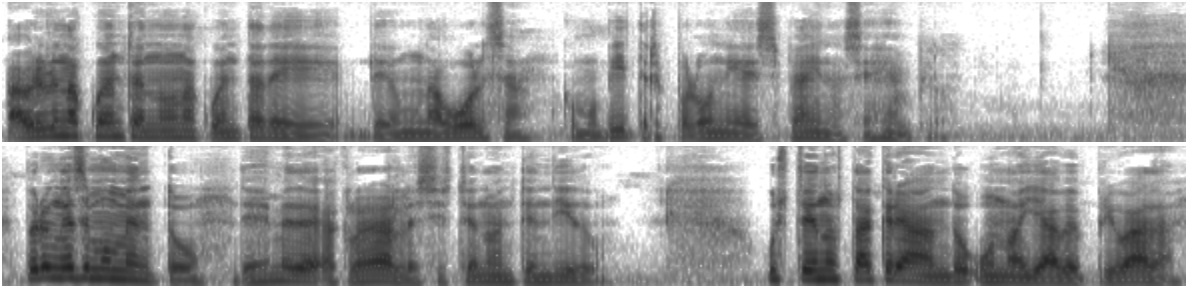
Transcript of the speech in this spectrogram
abrir una cuenta en una cuenta de, de una bolsa, como Bitters, Polonia, Binance, ejemplo. Pero en ese momento, déjeme aclararle si usted no ha entendido, usted no está creando una llave privada.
